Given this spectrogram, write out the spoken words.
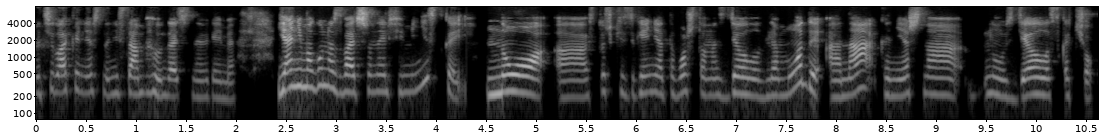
начала, конечно, не самое удачное время. Я не могу назвать Шанель феминисткой, но э, с точки зрения того, что она сделала для моды, она, конечно, ну, сделала скачок.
